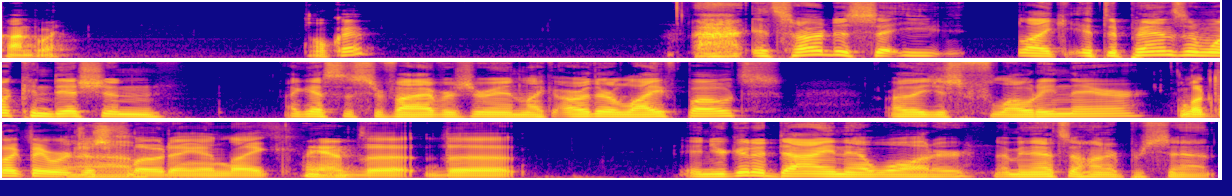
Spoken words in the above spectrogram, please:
convoy. Okay. It's hard to say. Like, it depends on what condition, I guess, the survivors are in. Like, are there lifeboats? Are they just floating there? Looked like they were just um, floating, and like Yeah. the the and you're gonna die in that water. I mean, that's hundred percent.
